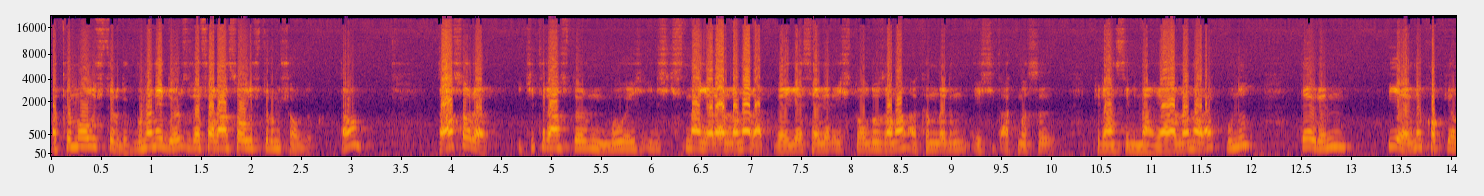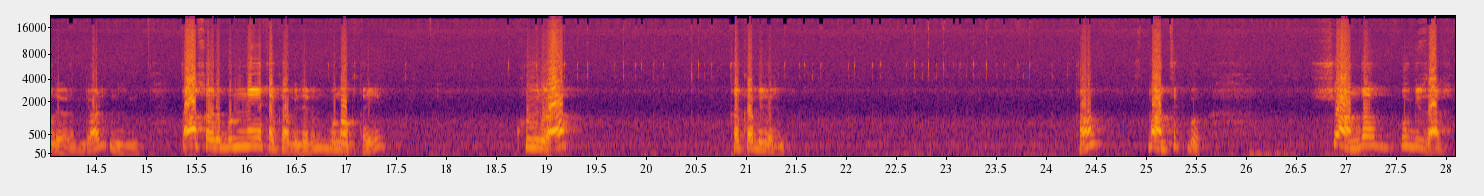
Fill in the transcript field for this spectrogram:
Akımı oluşturduk. Buna ne diyoruz? Referansı oluşturmuş olduk. Tamam Daha sonra iki transistörün bu ilişkisinden yararlanarak VGS'leri eşit olduğu zaman akımların eşit akması prensibinden yararlanarak bunu devrenin bir yerine kopyalıyorum. Gördünüz mü? Daha sonra bunu neye takabilirim? Bu noktayı kuyruğa takabilirim. Tamam? Mantık bu. Şu anda bu güzel.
